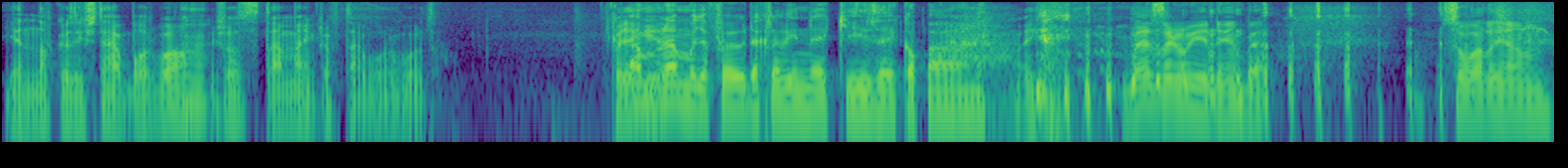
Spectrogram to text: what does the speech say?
ilyen napközis táborba, uh-huh. és aztán Minecraft tábor volt. Hogy nem, egész- nem, hogy a földekre vinnék ki ízé kapálni. Igen. Bezzeg a. Szóval olyan,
